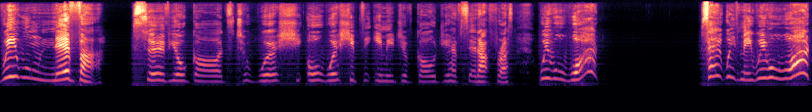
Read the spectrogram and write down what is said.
we will never serve your gods to worship or worship the image of gold you have set up for us. We will what? Say it with me. We will what?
